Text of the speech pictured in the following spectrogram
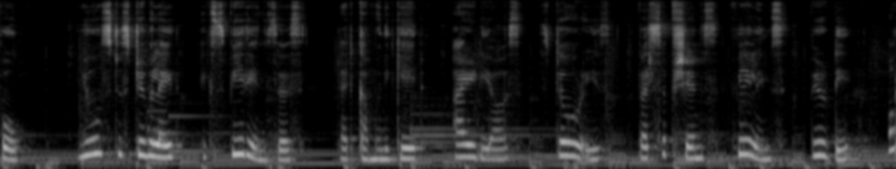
form. Used to stimulate experiences that communicate ideas, stories, perceptions, feelings, beauty, or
